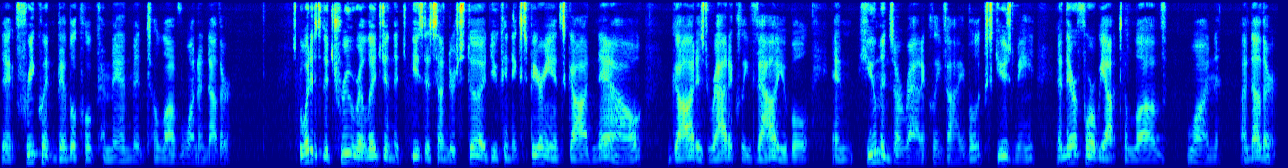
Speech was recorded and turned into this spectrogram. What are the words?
the frequent biblical commandment to love one another. So, what is the true religion that Jesus understood? You can experience God now. God is radically valuable, and humans are radically valuable, excuse me, and therefore we ought to love one another.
